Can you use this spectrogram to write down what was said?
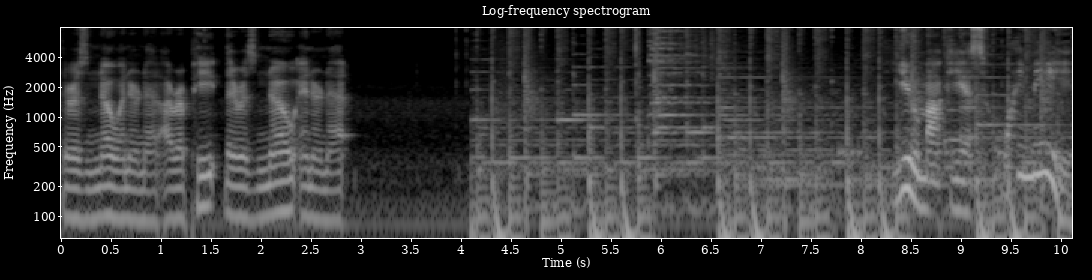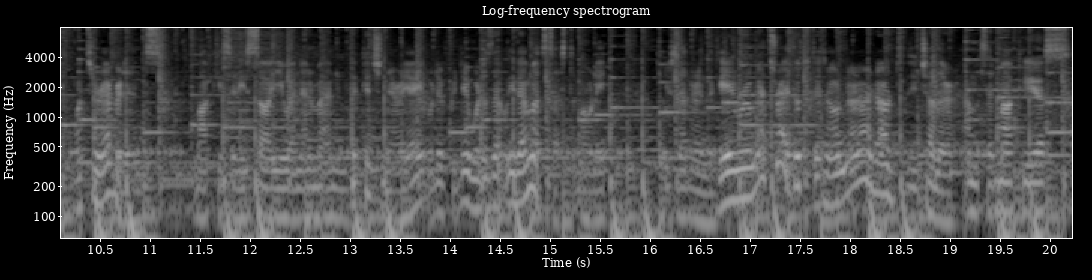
There is no internet. I repeat, there is no internet. You, Machias. Why me? What's your evidence? Maki said he saw you and Emma in the kitchen area. What if we did? Where does that leave Emma's testimony? You said her in the game room. That's right, those they don't know to each other. Emma said Machias.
